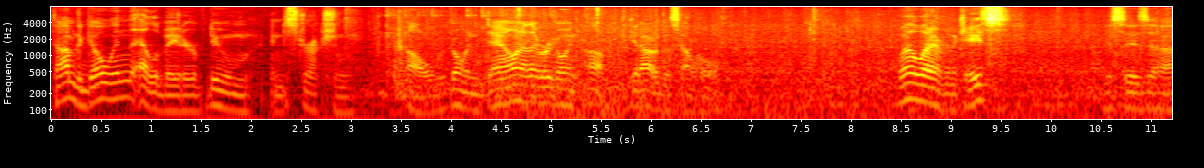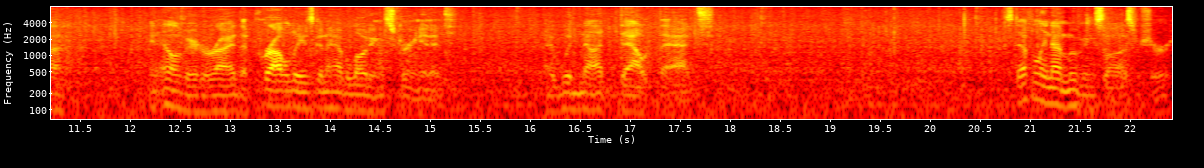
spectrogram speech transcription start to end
Time to go in the elevator of doom and destruction. Oh, we're going down? I thought we were going up. Get out of this hellhole. Well, whatever the case. This is uh, an elevator ride that probably is going to have a loading screen in it. I would not doubt that. It's definitely not moving slow, that's for sure.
